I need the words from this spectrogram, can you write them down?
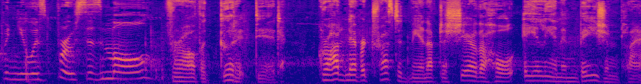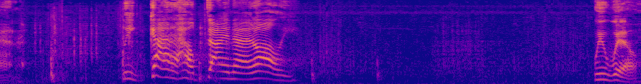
Hoping you was Bruce's mole. For all the good it did. Grodd never trusted me enough to share the whole alien invasion plan. We gotta help Dinah and Ollie. We will.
